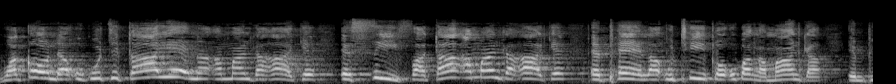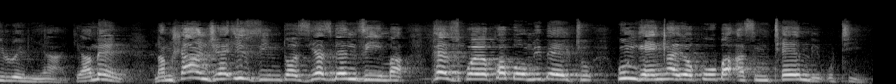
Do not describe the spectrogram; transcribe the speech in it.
waqonda ukuthi xa yena amandla akhe esifa xa amandla akhe ephela uthixo uba ngamandla empilweni yakhe. Amen. Namhlanje izinto ziye zibe nzima phezu kobomi bethu kungenxa yokuba asimthembi uthixo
